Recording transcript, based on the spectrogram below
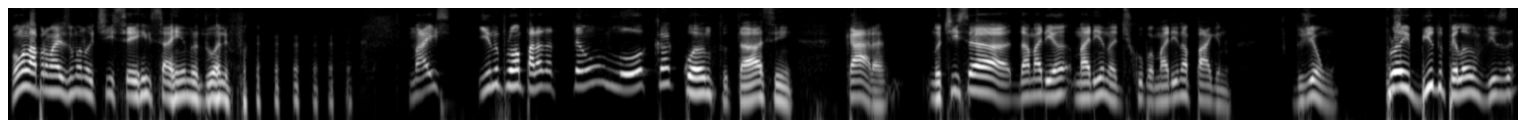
Vamos lá para mais uma notícia aí saindo do OnlyFans. Mas indo para uma parada tão louca quanto, tá? Assim, cara, notícia da Mariana, Marina, desculpa, Marina Pagno, do G1. Proibido pela Anvisa,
